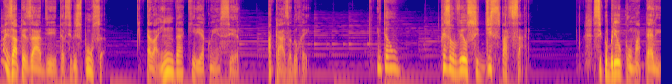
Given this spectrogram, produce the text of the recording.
Mas apesar de ter sido expulsa, ela ainda queria conhecer a casa do rei. Então, resolveu se disfarçar. Se cobriu com uma pele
